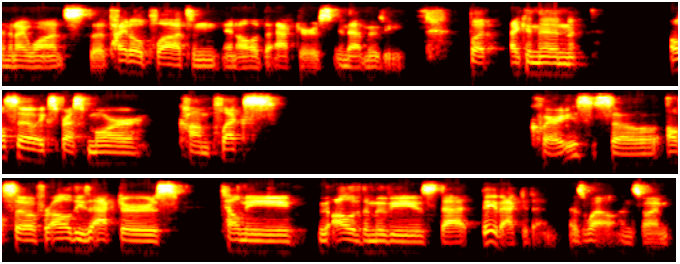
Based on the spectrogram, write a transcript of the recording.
And then I want the title, plot, and, and all of the actors in that movie. But I can then also express more complex queries. So also for all these actors, tell me all of the movies that they've acted in as well. And so I'm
